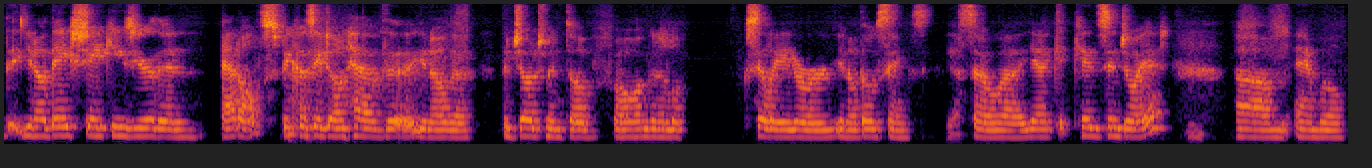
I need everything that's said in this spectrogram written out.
th- you know, they shake easier than adults because they don't have the you know the the judgment of oh I'm going to look silly or you know those things. Yeah. So uh, yeah, ki- kids enjoy it, Mm. um, and will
